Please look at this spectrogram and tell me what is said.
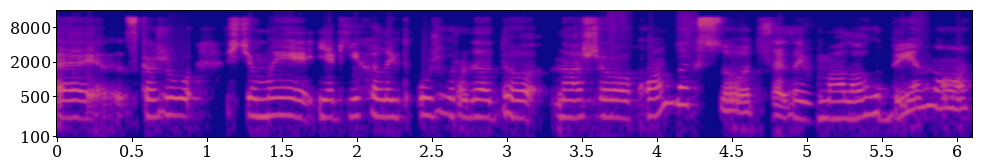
Е, скажу, що ми, як їхали від Ужгорода до нашого комплексу, це займало годину,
